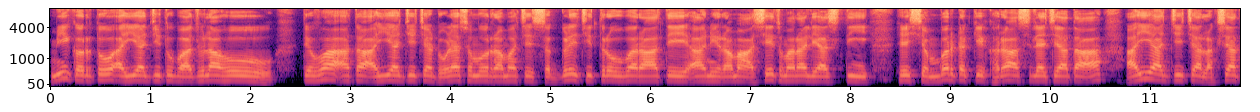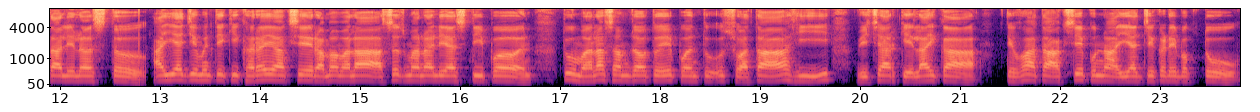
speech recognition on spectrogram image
मी करतो आई आजी तू बाजूला हो. तेव्हा आता आई आजीच्या डोळ्यासमोर रामाचे सगळे चित्र उभं राहते आणि रामा असेच म्हणाली असती हे शंभर टक्के खरं असल्याचे आता आई आजीच्या लक्षात आलेलं असतं. आई आजी म्हणते की खरं आहे अक्षय रामा मला असंच म्हणाली असती पण तू मला समजावतोय पण तू स्वतः ही विचार केलाय का? तेव्हा आता अक्षय पुन्हा आई आजीकडे बघतो.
